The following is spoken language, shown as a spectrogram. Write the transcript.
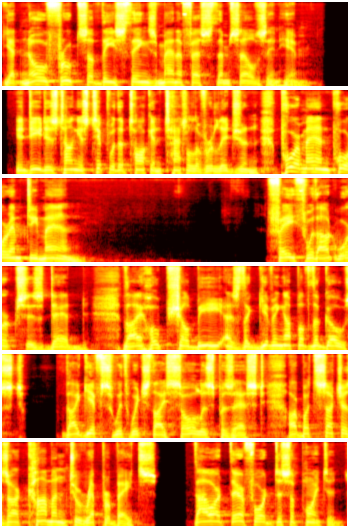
yet no fruits of these things manifest themselves in him. Indeed, his tongue is tipped with the talk and tattle of religion. Poor man, poor empty man. Faith without works is dead. Thy hope shall be as the giving up of the ghost. Thy gifts with which thy soul is possessed are but such as are common to reprobates. Thou art therefore disappointed.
